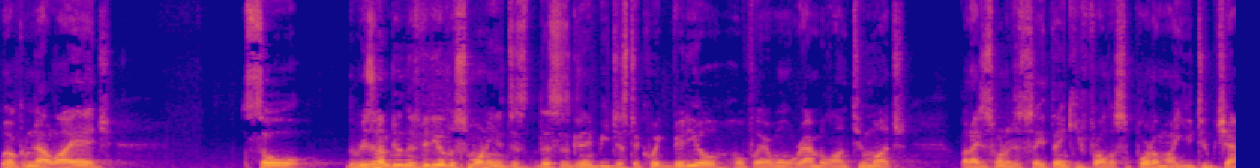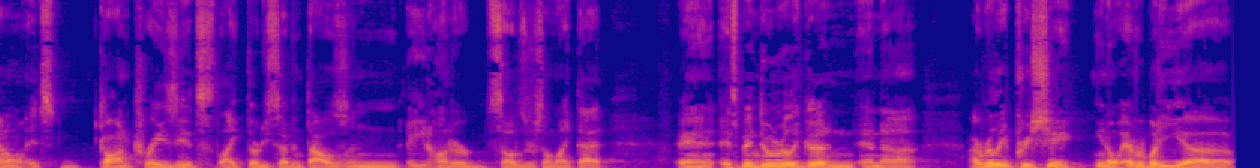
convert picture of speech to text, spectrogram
Welcome to Outlaw Edge. So the reason I'm doing this video this morning is just this is going to be just a quick video. Hopefully I won't ramble on too much, but I just wanted to say thank you for all the support on my YouTube channel. It's gone crazy. It's like 37,800 subs or something like that. And it's been doing really good. And, and uh, I really appreciate, you know, everybody uh,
